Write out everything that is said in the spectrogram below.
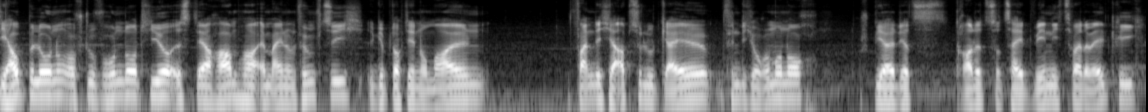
Die Hauptbelohnung auf Stufe 100 hier ist der HMH M51. Gibt auch den normalen. Fand ich ja absolut geil. Finde ich auch immer noch. Spiele halt jetzt gerade zur Zeit wenig Zweiter Weltkrieg.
